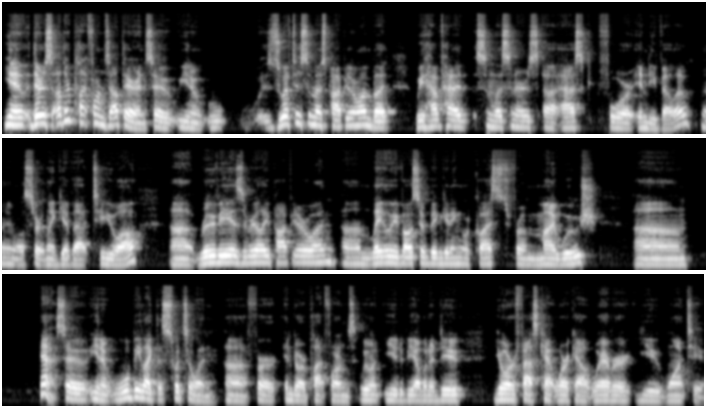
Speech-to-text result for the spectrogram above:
you know, there's other platforms out there. And so, you know, Zwift is the most popular one, but we have had some listeners uh, ask for indieVelo, and we'll certainly give that to you all. Uh, Rouvy is a really popular one. Um, lately, we've also been getting requests from MyWhoosh. Um, yeah, so you know we'll be like the Switzerland uh, for indoor platforms. We want you to be able to do your FasCat workout wherever you want to.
